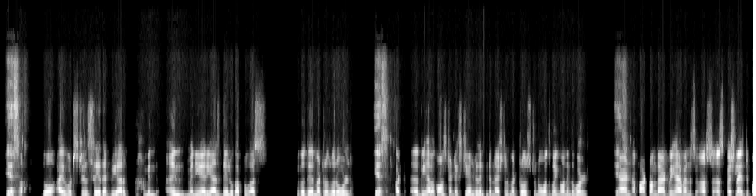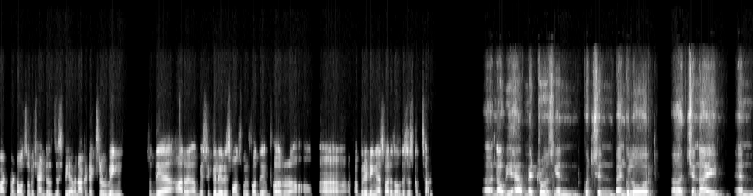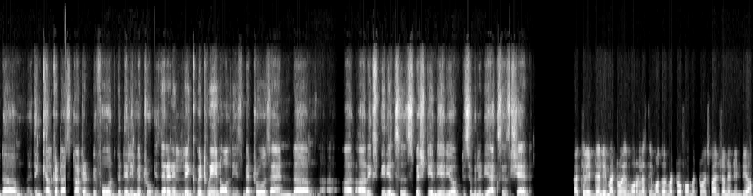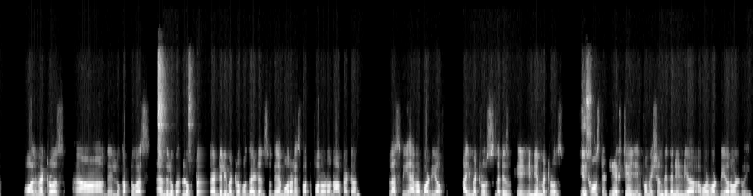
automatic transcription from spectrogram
Yes. Uh, though I would still say that we are, I mean, in many areas, they look up to us because their metros were old. Yes. But uh, we have a constant exchange with international metros to know what's going on in the world. Yes. And apart from that, we have an, a, a specialized department also which handles this. We have an architectural wing so they are uh, basically responsible for the for uh, uh, upgrading as far as all this is concerned. Uh, now we have metros in Cochin, Bangalore, uh, Chennai, and um, I think Calcutta started before the Delhi Metro. Is there any link between all these metros and uh, our, our experiences, especially in the area of disability access, shared? Actually, Delhi Metro is more or less the mother metro for metro expansion in India all metros uh, they look up to us and they look look at Delhi Metro for guidance. So they are more or less followed on our pattern. Plus, we have a body of I metros, that is Indian metros. Yes. We constantly exchange information within India about what we are all doing.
